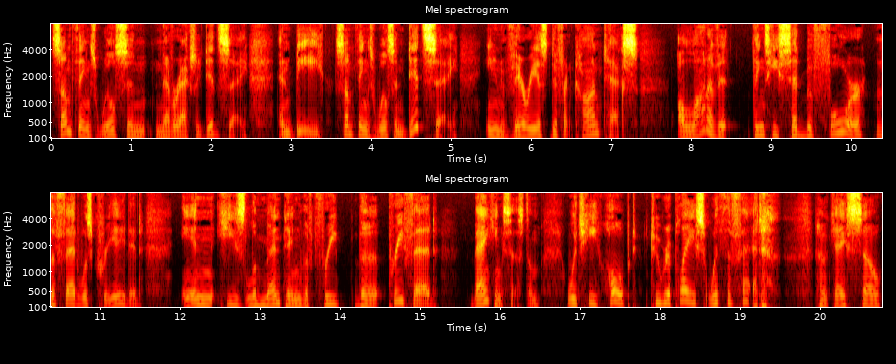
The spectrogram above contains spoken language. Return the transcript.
some things Wilson never actually did say, and B, some things Wilson did say in various different contexts. A lot of it, things he said before the Fed was created, in he's lamenting the free the pre-Fed banking system, which he hoped to replace with the Fed. okay, so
